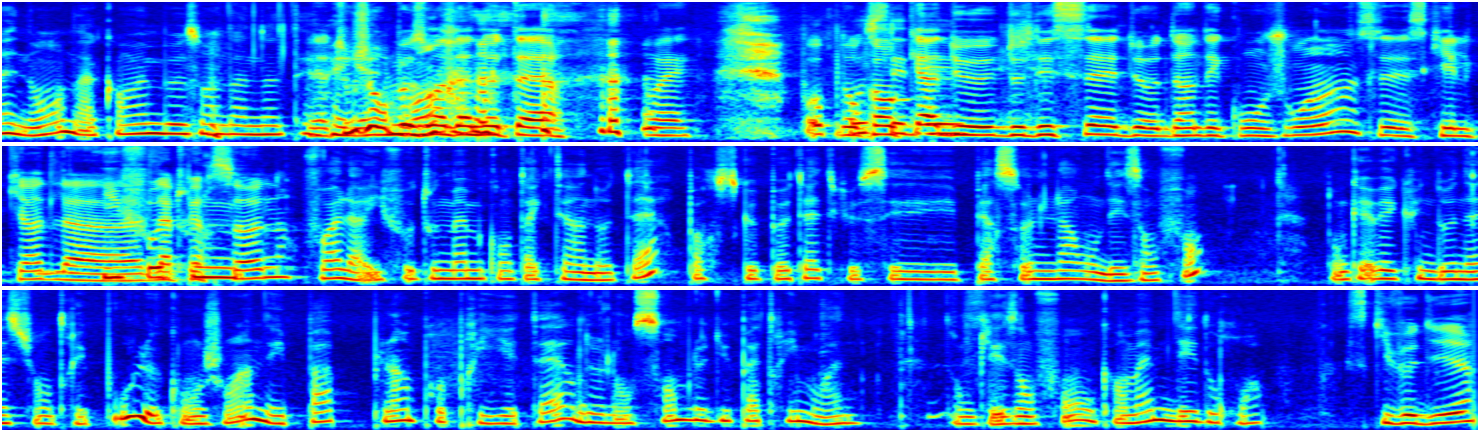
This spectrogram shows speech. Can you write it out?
Ben non, on a quand même besoin d'un notaire. Il y a toujours besoin d'un notaire. Ouais. Donc en cas de, décès d'un des conjoints, c'est ce qui est le cas de la, personne. voilà, il faut tout de même contacter un notaire parce que peut-être que ces personnes-là ont des enfants. Donc avec une donation entre époux, le conjoint n'est pas plein propriétaire de l'ensemble du patrimoine. Donc les enfants ont quand même des droits. Ce qui veut dire,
